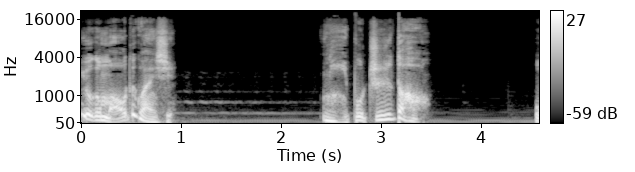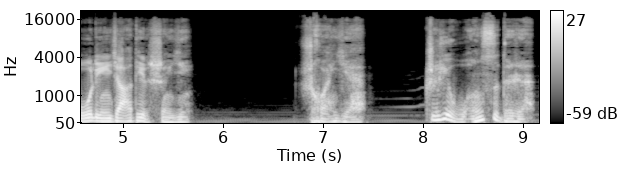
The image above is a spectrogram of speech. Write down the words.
有个毛的关系？你不知道？吴林压低了声音。传言，只有枉死的人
